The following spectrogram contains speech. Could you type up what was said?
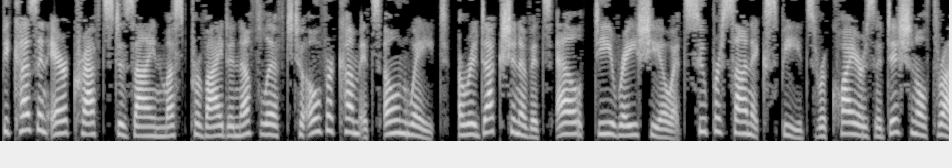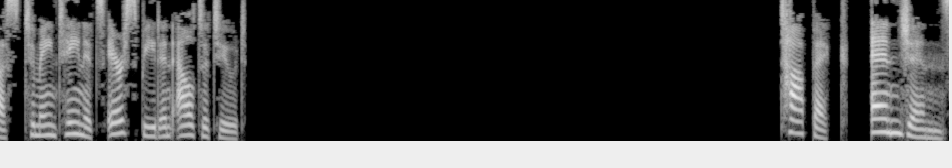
Because an aircraft's design must provide enough lift to overcome its own weight, a reduction of its L-D ratio at supersonic speeds requires additional thrust to maintain its airspeed and altitude. Topic: Engines.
